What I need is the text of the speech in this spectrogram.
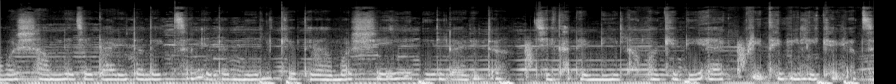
আমার সামনে যে ডায়েরিটা দেখছেন, এটা নীলকে দেয়া আমার সেই নীল ডায়েরিটা, যেখানে নীল আমাকে নিয়ে এক পৃথিবী লিখে গেছে।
